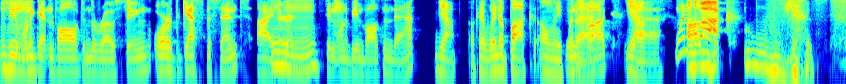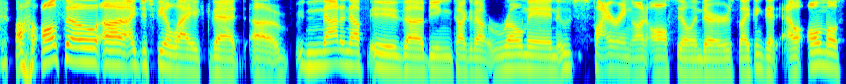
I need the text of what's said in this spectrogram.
She didn't Mhm. want to get involved in the roasting or the guess the scent either. Mhm. Didn't want to be involved in that. Yeah. Okay. Win a buck only for Win a that. buck. Yeah. Yeah. Win a Um, buck. Yes. Uh, also, uh, I just feel like that uh, not enough is uh, being talked about. Roman, it was just firing on all cylinders. I think that al- almost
